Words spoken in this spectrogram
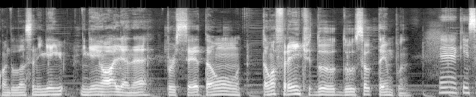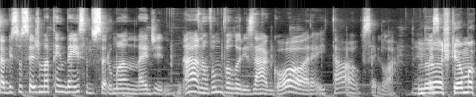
quando lança ninguém ninguém olha, né? Por ser tão, tão à frente do, do seu tempo. Né? É, quem sabe isso seja uma tendência do ser humano, né? De, ah, não vamos valorizar agora e tal, sei lá. Né? Não, Mas... acho que é uma,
